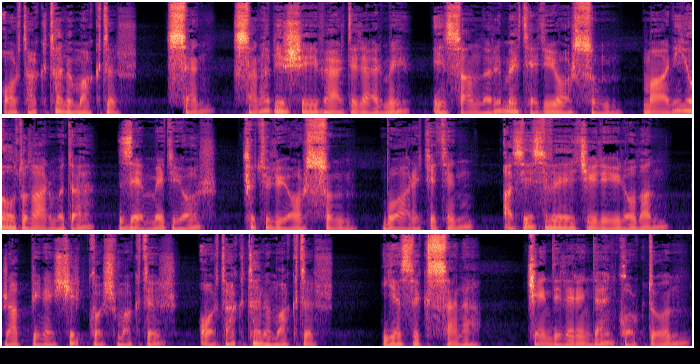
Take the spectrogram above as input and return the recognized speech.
ortak tanımaktır. Sen sana bir şey verdiler mi insanları met ediyorsun. Mani oldular mı da zemmediyor, kötülüyorsun. Bu hareketin aziz ve celil olan Rabbine şirk koşmaktır, ortak tanımaktır. Yazık sana. Kendilerinden korktuğun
